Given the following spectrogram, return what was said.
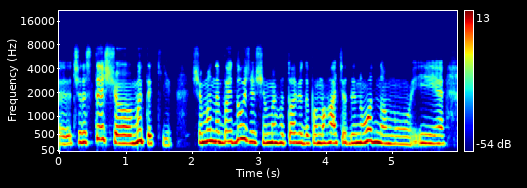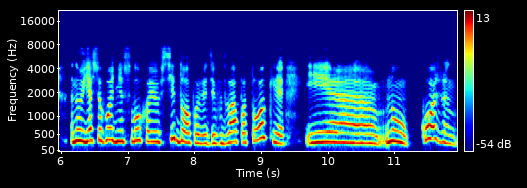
е, через те, що ми такі, що ми не байдужі, що ми готові допомагати один одному. І ну, я сьогодні слухаю всі доповіді в два потоки, і е, ну, кожен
